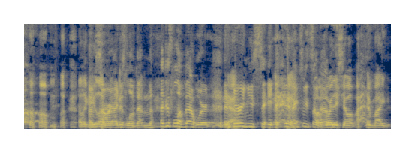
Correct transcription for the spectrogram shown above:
Um, I like I'm sorry. I just love that. I just love that word, and Yeah. hearing you say it, it makes me so before happy. they show up i might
